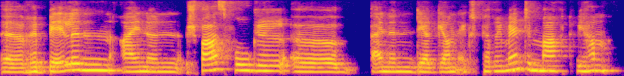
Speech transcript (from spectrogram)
äh, Rebellen, einen Spaßvogel, äh, einen, der gern Experimente macht. Wir haben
